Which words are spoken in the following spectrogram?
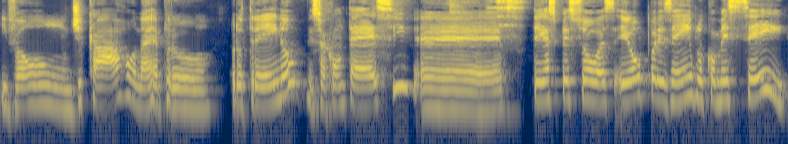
e vão de carro, né, pro, pro treino. Isso acontece. É, tem as pessoas. Eu, por exemplo, comecei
